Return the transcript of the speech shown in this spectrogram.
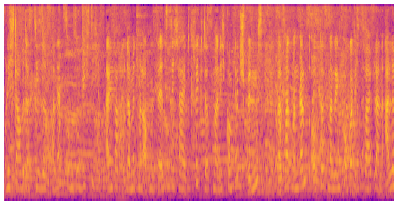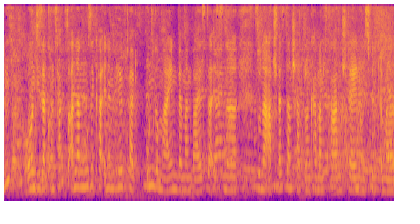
und ich glaube, dass diese Vernetzung so wichtig ist einfach damit man auch eine Selbstsicherheit kriegt, dass man nicht komplett spinnt. Das hat man ganz oft, dass man denkt, oh Gott, ich zweifle an allem. Und dieser Kontakt zu anderen MusikerInnen hilft halt ungemein, wenn man weiß, da ist eine, so eine Art Schwester Schwesternschaft und dann kann man Fragen stellen und das finde ich immer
